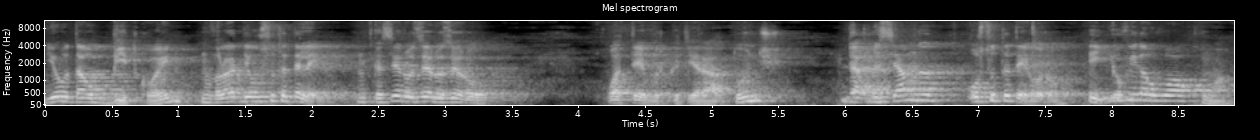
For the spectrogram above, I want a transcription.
eu dau Bitcoin în valoare de 100 de lei. Adică 000 whatever cât era atunci, Da. înseamnă 100 de euro. Ei, eu vi dau vouă acum.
